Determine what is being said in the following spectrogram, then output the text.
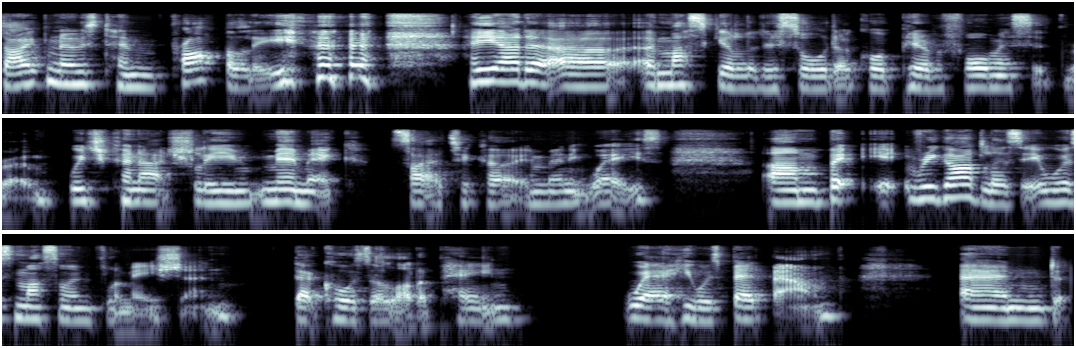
diagnosed him properly. He had a, a, muscular disorder called piriformis syndrome which can actually mimic sciatica in many ways. Um, but it, regardless it was muscle inflammation that caused a lot of pain where he was bedbound. And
